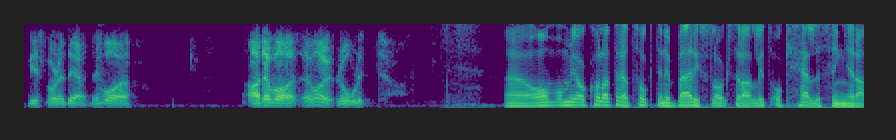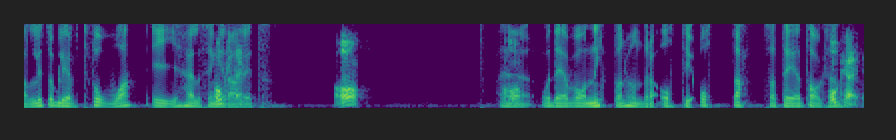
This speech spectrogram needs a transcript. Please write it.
Visst var det det. Det var, ja det var, det var roligt. Uh, om, om jag kollat rätt så åkte ni Bergslagsrallyt och Hälsingerallyt och blev tvåa i Hälsingerallyt. Okay. Ja. Uh, ja. Och det var 1988, så det är ett tag sedan. Okej,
